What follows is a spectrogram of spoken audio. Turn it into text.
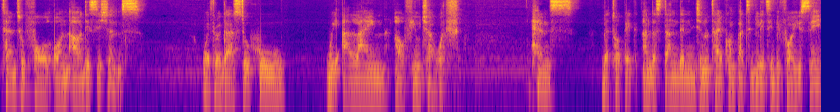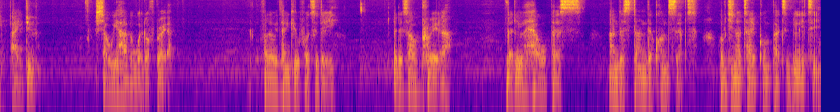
tend to fall on our decisions with regards to who we align our future with. Hence, the topic understanding genotype compatibility before you say, I do. Shall we have a word of prayer? Father, we thank you for today. It is our prayer that you help us understand the concept of genotype compatibility.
